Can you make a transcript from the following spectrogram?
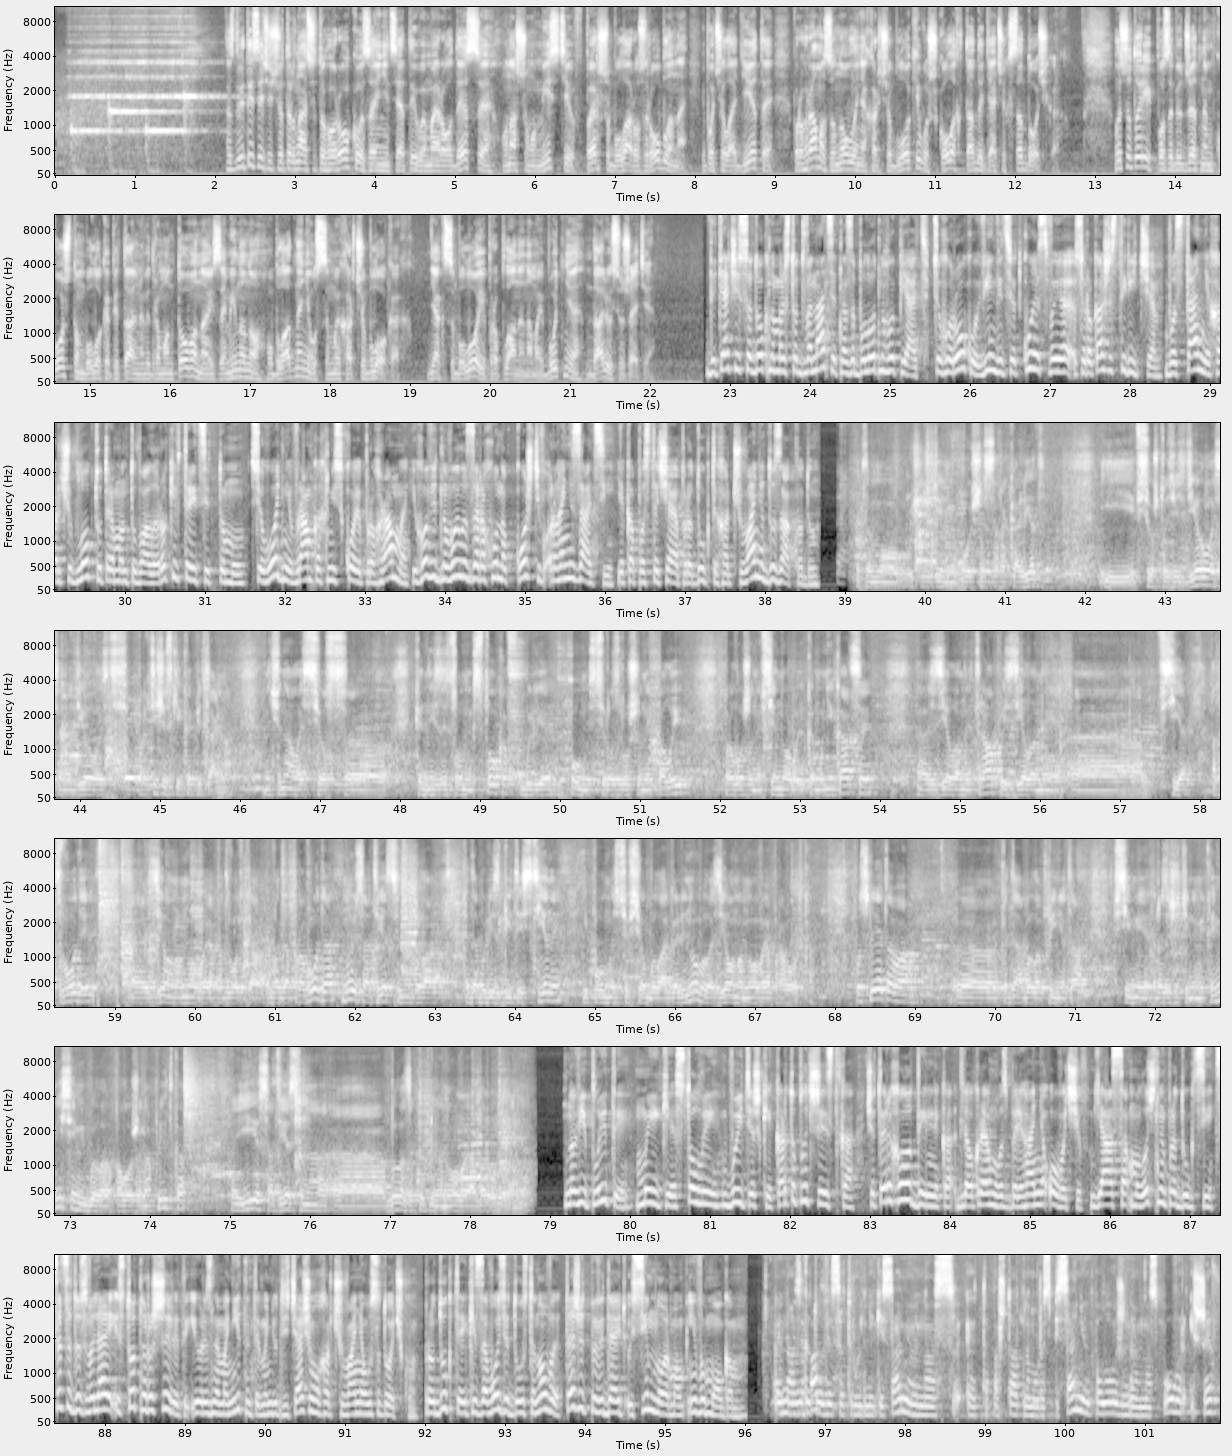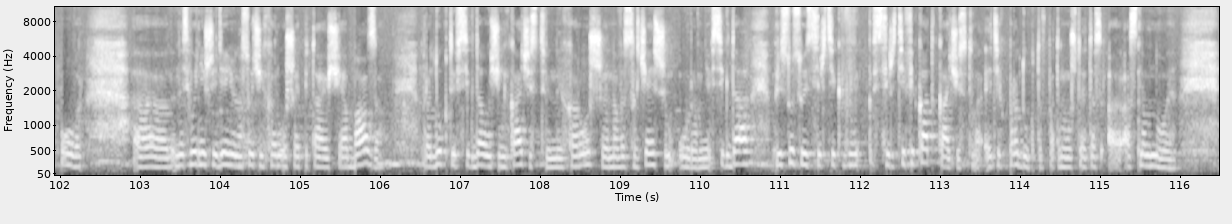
З 2014 року за ініціативи мера Одеси у нашому місті вперше була розроблена і почала діяти програма з оновлення харчоблоків у школах та дитячих садочках. Лише торік поза бюджетним коштом було капітально відремонтовано і замінено обладнання у семи харчоблоках. Як це було і про плани на майбутнє далі у сюжеті. Дитячий садок номер 112 на Заболотного 5. Цього року він відсвяткує своє 46-річчя. Востаннє харчоблок тут ремонтували років 30 тому. Сьогодні в рамках міської програми його відновили за рахунок коштів організації, яка постачає продукти харчування до закладу. Этому учреждению больше 40 лет, и все, что здесь делалось, оно делалось практически капитально. Начиналось все с э, канализационных стоков, были полностью разрушены полы, проложены все новые коммуникации, э, сделаны трапы, сделаны э, все отводы, сделана новая подводка водопровода, ну и, соответственно, была, когда были сбиты стены и полностью все было оголено, была сделана новая проводка. После этого, э, когда было принято всеми разрешительными комиссиями, была положена плитка и, соответственно, э, было закуплено новое оборудование. Нові плити, мийки, столи, витяжки, картоплечистка, чотири холодильника для окремого зберігання овочів, м'яса, молочної продукції. Все це дозволяє істотно розширити і урізноманітнити меню дитячого харчування у садочку. Продукти, які завозять до установи, теж відповідають усім нормам і вимогам. У нас готовят сотрудники сами, у нас это по штатному расписанию положено, у нас повар и шеф-повар. Э, На сегодняшний день у нас очень хорошая питающая база, продукты всегда очень качественные, хорошие, на высочайшем уровне. Всегда присутствует сертифи- сертификат качества этих продуктов, потому что это а, основное.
